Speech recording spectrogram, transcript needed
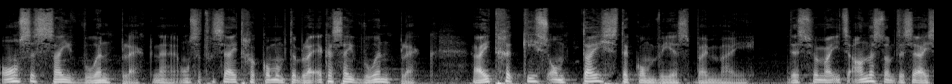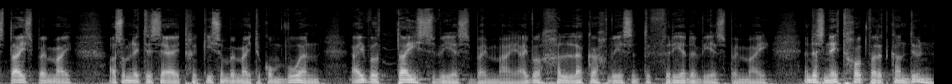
Ons is sy woonplek, né? Nee, ons het gesê hy het gekom om te bly. Ek is sy woonplek. Hy het gekies om tuis te kom wees by my. Dis vir my iets anders om te sê hy's tuis by my as om net te sê hy het gekies om by my te kom woon. Hy wil tuis wees by my. Hy wil gelukkig wees en tevrede wees by my. En dis net God wat dit kan doen.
